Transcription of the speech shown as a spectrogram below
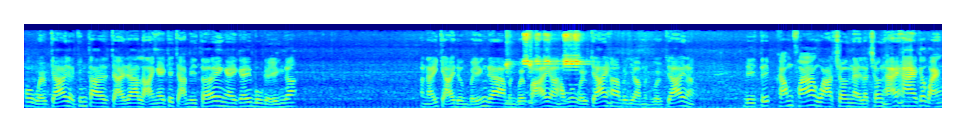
Ô, quẹo trái là chúng ta chạy ra lại ngay cái trạm y tế ngay cái bưu điện đó. Hồi nãy chạy đường biển ra mình quẹo phải à, không có quẹo trái ha bây giờ mình quẹo trái nè đi tiếp khám phá qua sơn này là sơn hải 2 các bạn.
